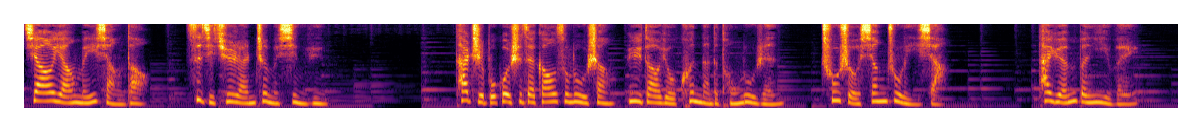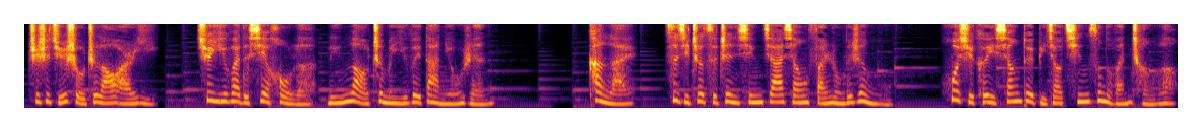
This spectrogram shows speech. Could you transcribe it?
骄阳没想到自己居然这么幸运，他只不过是在高速路上遇到有困难的同路人，出手相助了一下。他原本以为只是举手之劳而已，却意外的邂逅了林老这么一位大牛人。看来自己这次振兴家乡繁荣的任务，或许可以相对比较轻松的完成了。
